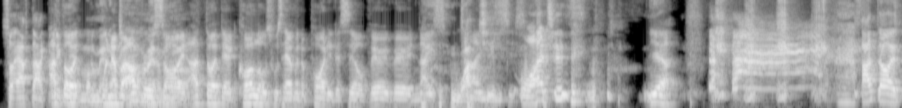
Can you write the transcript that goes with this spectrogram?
So after I clicked I thought it, Momentum- whenever I first saw it. I thought that Carlos was having a party to sell very, very nice Watches. timepieces. watches. Yeah, I thought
